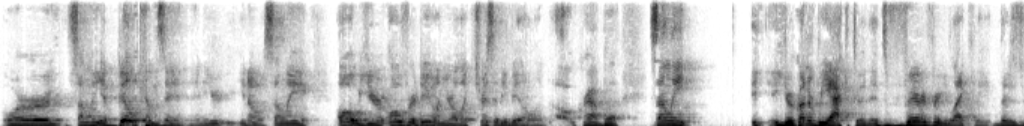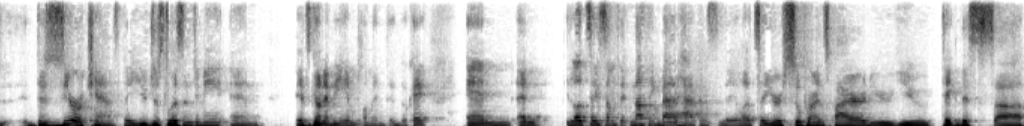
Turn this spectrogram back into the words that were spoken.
Or suddenly a bill comes in and you you know, suddenly, oh, you're overdue on your electricity bill. And, oh crap. But suddenly you're going to react to it. It's very, very likely. There's there's zero chance that you just listen to me and it's going to be implemented. Okay. And and let's say something nothing bad happens today. Let's say you're super inspired. You you take this uh,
